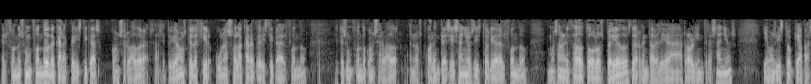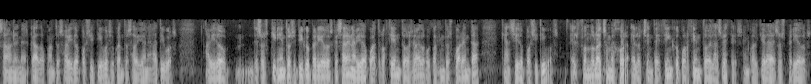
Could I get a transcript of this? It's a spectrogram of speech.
El fondo es un fondo de características conservadoras. si tuviéramos que elegir una sola característica del fondo, es que es un fondo conservador. En los 46 años de historia del fondo hemos analizado todos los periodos de rentabilidad rolling tres años y hemos visto qué ha pasado en el mercado, cuántos ha habido positivos y cuántos ha habido negativos. Ha habido, de esos 500 y pico periodos que salen, ha habido 400 o algo, 440 que han sido positivos. El fondo lo ha hecho mejor el 85% de las veces en cualquiera de esos periodos.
